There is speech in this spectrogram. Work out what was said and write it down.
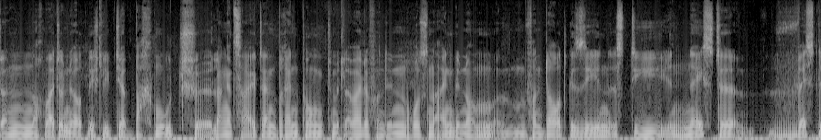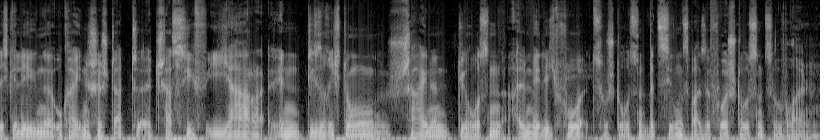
Dann noch weiter nördlich liegt ja Bachmut, äh, lange Zeit ein Brennpunkt, mittlerweile von den Russen eingenommen. Von dort gesehen ist die nächste westlich gelegene ukrainische Stadt Chassiv Yar. In diese Richtung scheinen die Russen allmählich vorzustoßen bzw. vorstoßen zu wollen.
